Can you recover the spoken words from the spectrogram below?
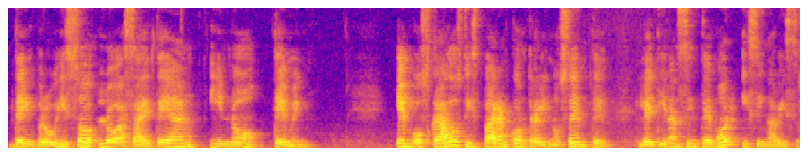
De improviso lo asaetean y no temen. Emboscados disparan contra el inocente, le tiran sin temor y sin aviso.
